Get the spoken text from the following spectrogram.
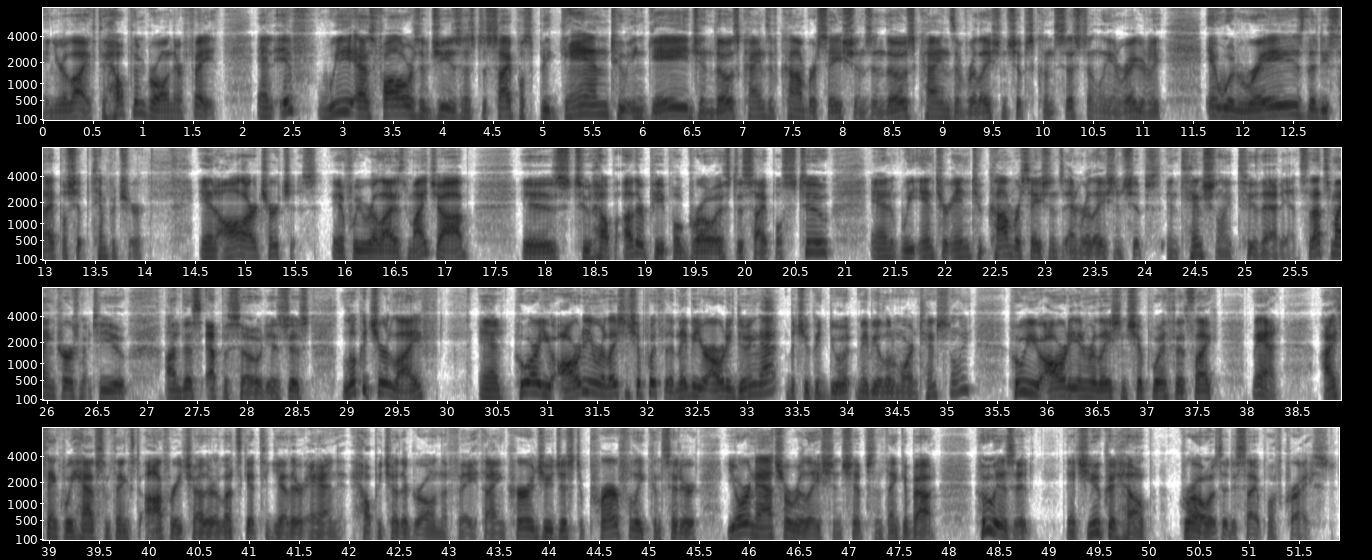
In your life to help them grow in their faith. And if we, as followers of Jesus, as disciples, began to engage in those kinds of conversations and those kinds of relationships consistently and regularly, it would raise the discipleship temperature in all our churches. If we realized my job is to help other people grow as disciples too. And we enter into conversations and relationships intentionally to that end. So that's my encouragement to you on this episode is just look at your life and who are you already in relationship with maybe you're already doing that, but you could do it maybe a little more intentionally? Who are you already in relationship with that's like, man, I think we have some things to offer each other. Let's get together and help each other grow in the faith. I encourage you just to prayerfully consider your natural relationships and think about who is it that you could help grow as a disciple of Christ.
